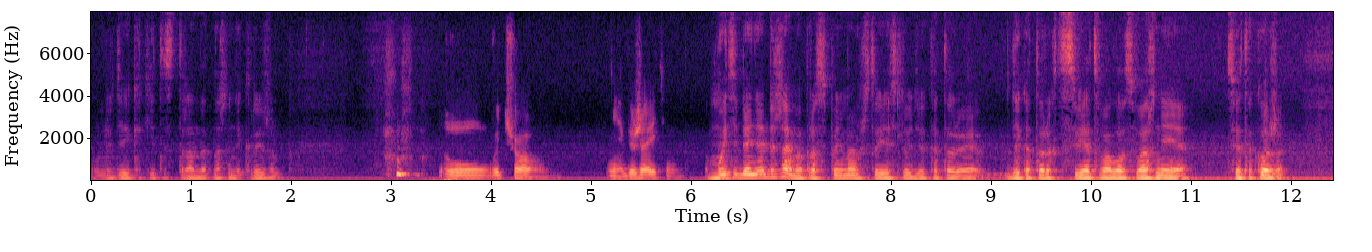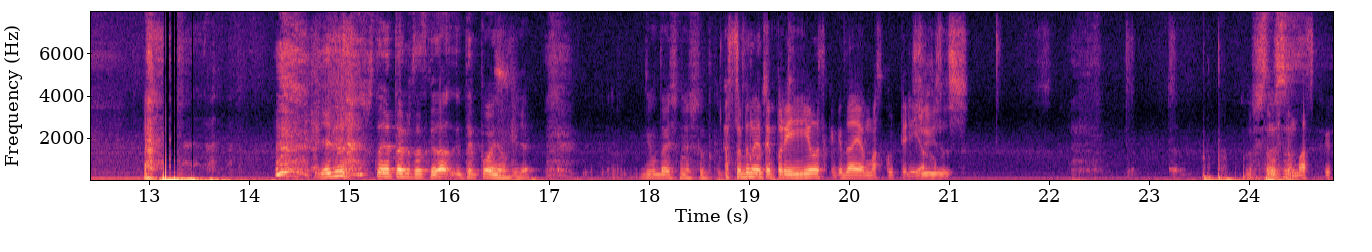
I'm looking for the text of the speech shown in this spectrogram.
у людей какие-то странные отношения к рыжим. Ну, вы чё, не обижайте меня. Мы тебя не обижаем, мы просто понимаем, что есть люди, которые, для которых цвет волос важнее цвета кожи. Я не знаю, что я только что сказал, ты понял меня. Неудачная шутка. Особенно это проявилось, когда я в Москву переехал. Jesus. Что, в, Москве,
